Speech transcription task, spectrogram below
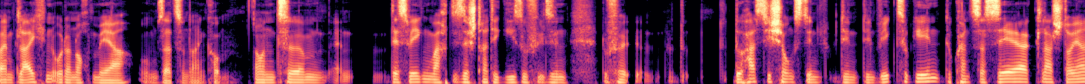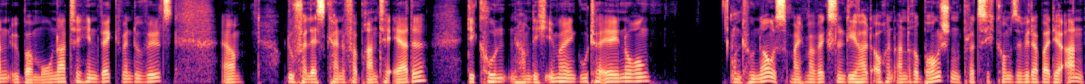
beim gleichen oder noch mehr Umsatz und Einkommen. Und ähm, deswegen macht diese Strategie so viel Sinn. Du, du, du hast die Chance, den, den, den Weg zu gehen. Du kannst das sehr klar steuern über Monate hinweg, wenn du willst. Ja. Du verlässt keine verbrannte Erde. Die Kunden haben dich immer in guter Erinnerung. Und who knows, manchmal wechseln die halt auch in andere Branchen. Plötzlich kommen sie wieder bei dir an.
